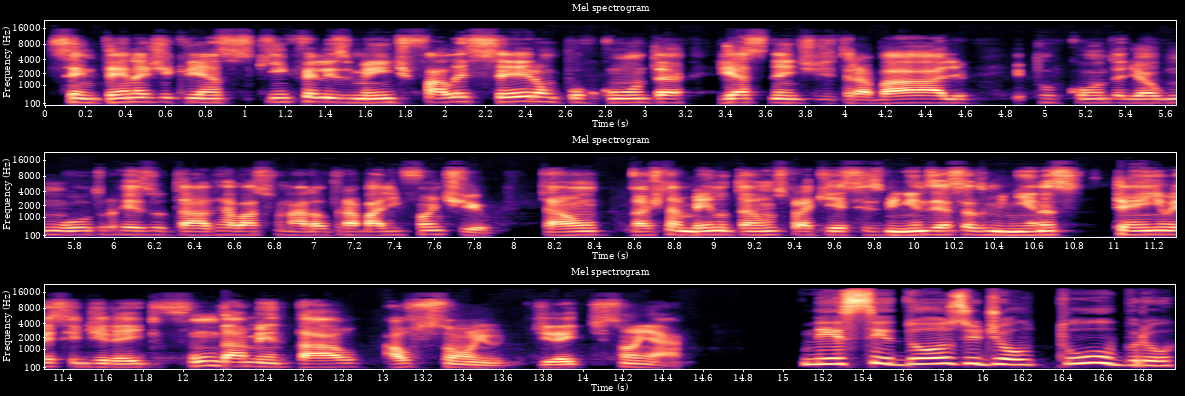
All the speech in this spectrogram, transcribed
centenas de crianças que infelizmente faleceram por conta de acidente de trabalho e por conta de algum outro resultado relacionado ao trabalho infantil. Então, nós também lutamos para que esses meninos e essas meninas tenham esse direito fundamental ao sonho, direito de sonhar. Nesse 12 de outubro,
